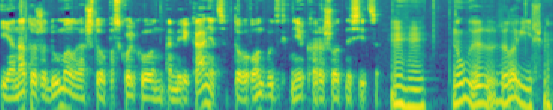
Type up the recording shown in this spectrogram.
И она тоже думала, что поскольку он американец, то он будет к ней хорошо относиться. Угу. Ну, это логично.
